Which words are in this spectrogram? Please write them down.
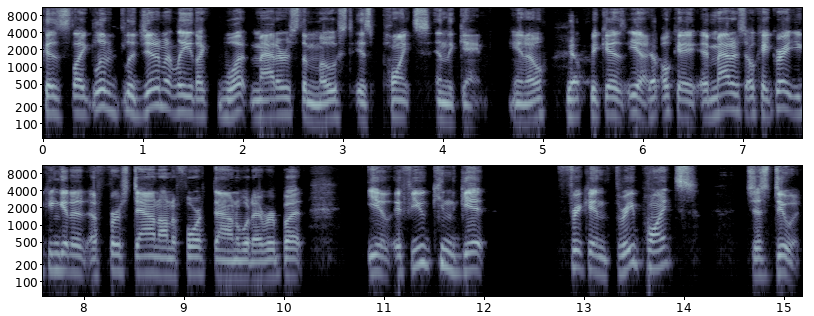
because like le- legitimately, like what matters the most is points in the game. You know. Yep. Because yeah, Yep. okay, it matters. Okay, great, you can get a, a first down on a fourth down or whatever, but you know, if you can get freaking three points, just do it.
